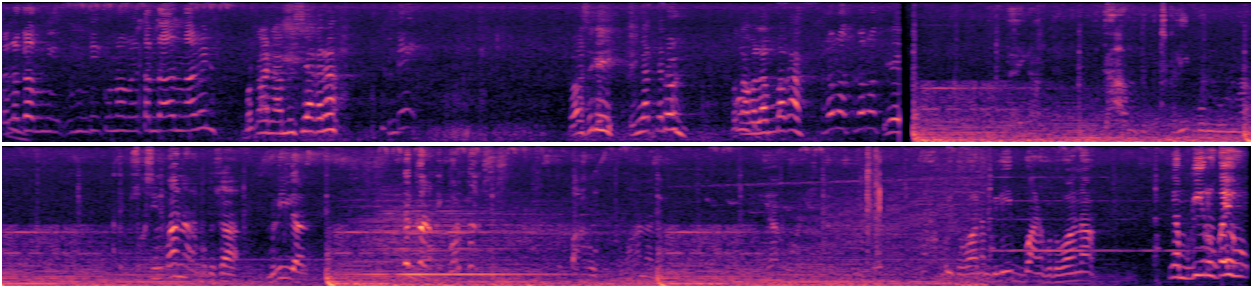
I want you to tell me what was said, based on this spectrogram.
talagang hi- hindi ko na matandaan ng amin. Baka namisya ka na. Hindi. O sige, ingat ka doon. Baka malamba ka. Salamat, salamat. Dahil nga, gaam ito sa kalibong nun nga. At gusto kasi mo sa Manila. Baho, mana din. Kaya ko ay. Ako ito na biliban ako tuwa na. Nga mugiro kayo.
